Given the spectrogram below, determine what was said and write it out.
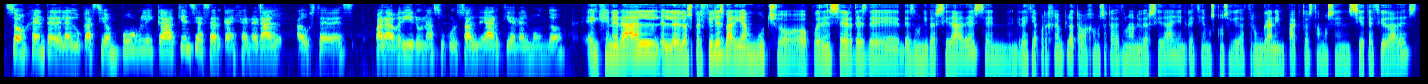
son gente de la educación pública. ¿Quién se acerca en general a ustedes? para abrir una sucursal de Arqui en el mundo? En general, los perfiles varían mucho. Pueden ser desde, desde universidades. En, Grecia, por ejemplo, trabajamos a través de una universidad y en Grecia hemos conseguido hacer un gran impacto. Estamos en siete ciudades.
